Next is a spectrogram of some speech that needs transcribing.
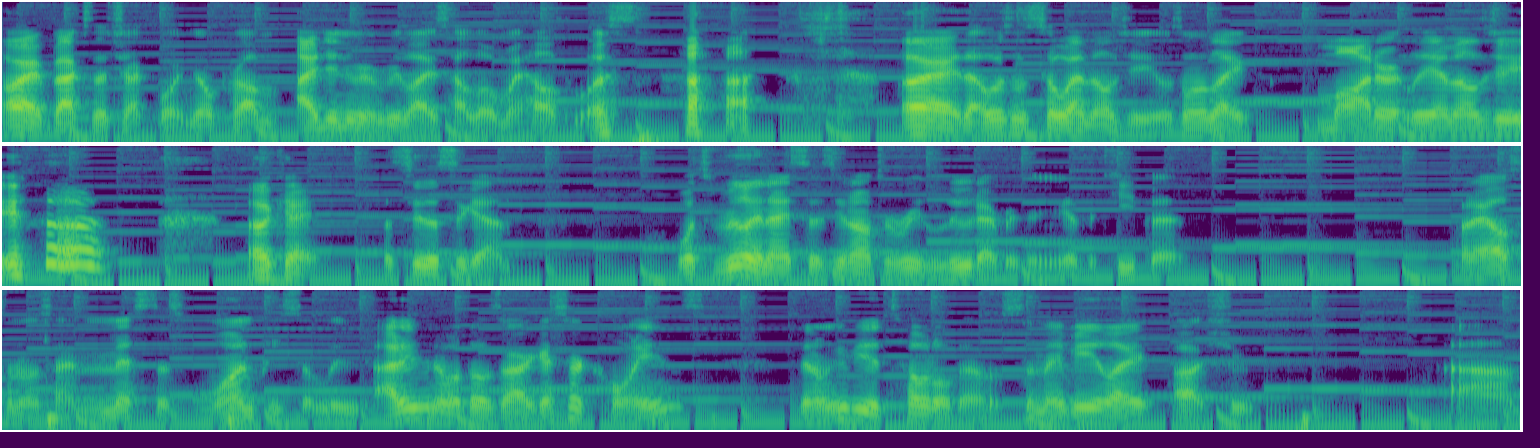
Alright, back to the checkpoint, no problem. I didn't even realize how low my health was. Alright, that wasn't so MLG. It was more like moderately MLG. okay, let's do this again. What's really nice is you don't have to re-loot everything, you have to keep it. But I also noticed I missed this one piece of loot. I don't even know what those are. I guess they're coins? They don't give you a total though, so maybe like, oh shoot. Um,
